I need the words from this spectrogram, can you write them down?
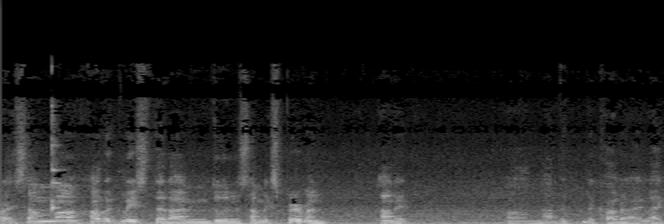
Right some uh, other glaze that I'm doing some experiment on it. Uh, not the, the color I like.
